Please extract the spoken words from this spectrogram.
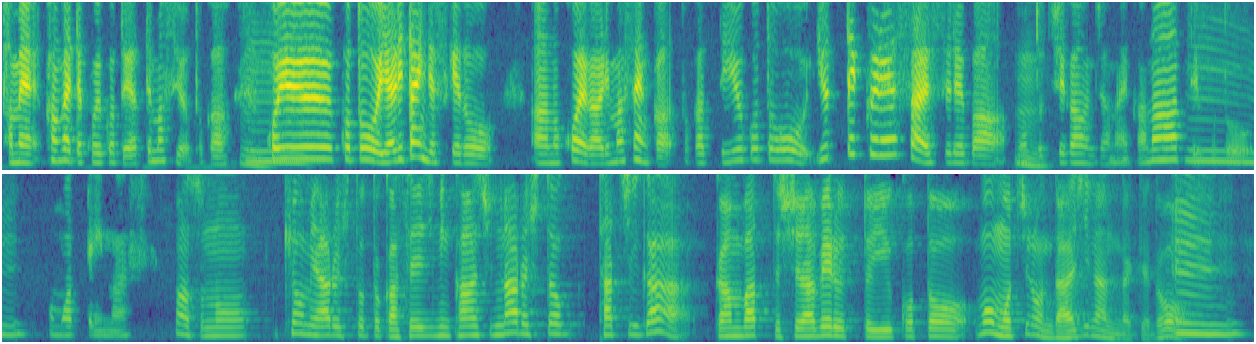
ため考えてこういうことやってますよとか、うんこういうことをやりたいんですけど、あの声がありませんかとかっていうことを言ってくれさえすれば、もっと違うんじゃないかなっていうことをん。思っています。まあ、その興味ある人とか政治に関心のある人たちが頑張って調べるということももちろん大事なんだけど、うん。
